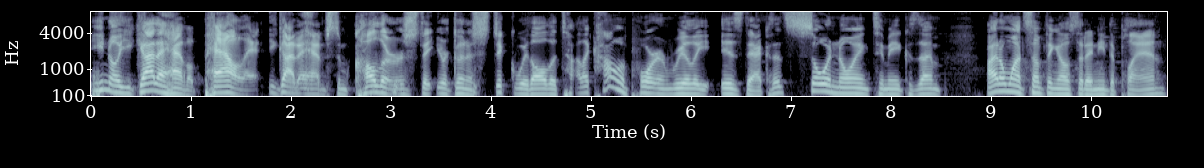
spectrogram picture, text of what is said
you know, you got to have a palette. You got to have some colors that you're to stick with all the time. Like, how important really is that? Because it's so annoying to me because I'm, I don't want something else that I need to plan.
